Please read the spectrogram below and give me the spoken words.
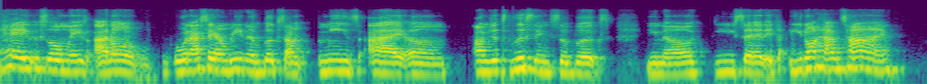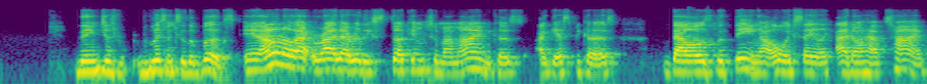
hey soulmates I don't when I say I'm reading books I means I um I'm just listening to books you know, you said if you don't have time, then just listen to the books. And I don't know that why that really stuck into my mind because I guess because that was the thing. I always say like I don't have time.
